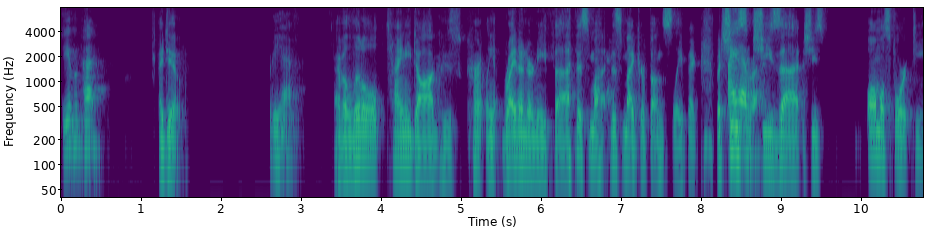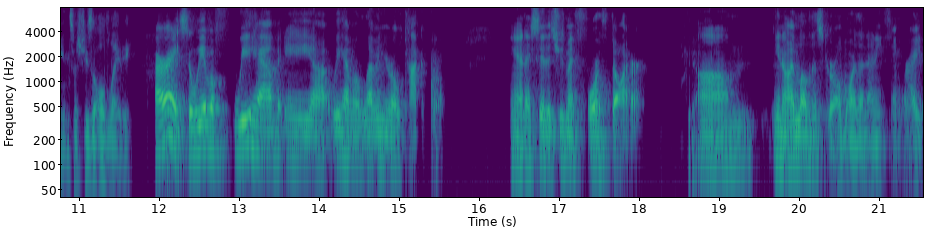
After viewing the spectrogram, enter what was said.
do you have a pet? I do. What do you have? I have a little tiny dog who's currently right underneath uh, this mi- this microphone sleeping, but she's a, she's uh, she's almost 14, so she's an old lady. All right, so we have a we have a uh, we have an 11 year old cockapoo, and I say that she's my fourth daughter. Yeah. Um, you know, I love this girl more than anything, right?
